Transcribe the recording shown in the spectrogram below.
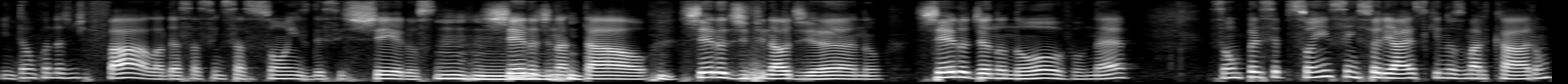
Então, quando a gente fala dessas sensações, desses cheiros, uhum. cheiro de Natal, cheiro de final de ano, cheiro de ano novo, né? São percepções sensoriais que nos marcaram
